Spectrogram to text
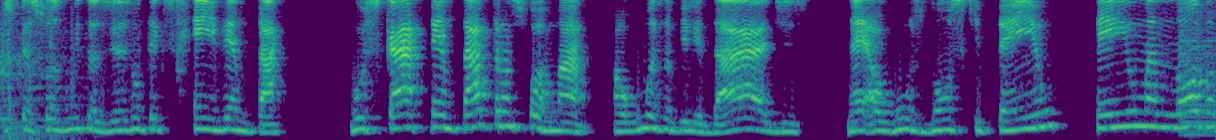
As pessoas muitas vezes vão ter que se reinventar, buscar, tentar transformar algumas habilidades, né, alguns dons que tenham em uma nova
